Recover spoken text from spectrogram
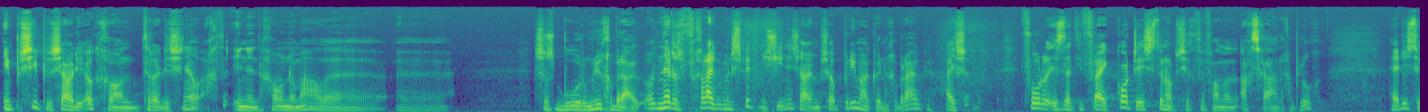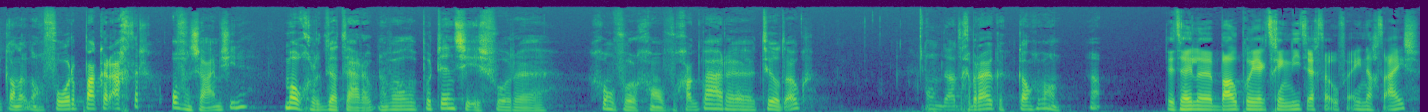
in principe zou hij ook gewoon traditioneel achter in een gewoon normale. Zoals boeren hem nu gebruiken. Oh, net als vergelijkbaar met een spitmachine zou je hem zo prima kunnen gebruiken. Hij is, het voordeel is dat hij vrij kort is ten opzichte van een achtschalige ploeg. He, dus er kan ook nog een vorenpakker achter of een zaaimachine. Mogelijk dat daar ook nog wel potentie is voor, uh, gewoon voor, gewoon voor gakbare teelt ook. Om dat te gebruiken, kan gewoon. Ja. Dit hele bouwproject ging niet echt over één nacht ijs.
